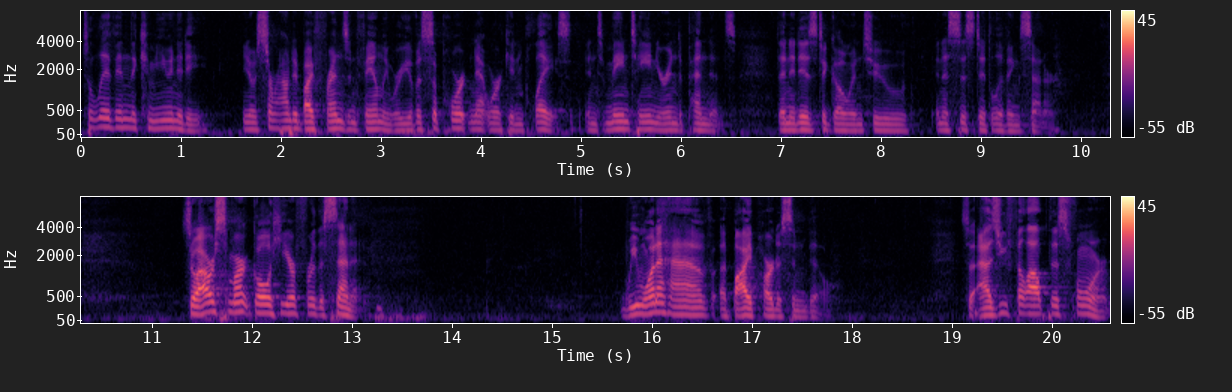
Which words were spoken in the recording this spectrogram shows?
to live in the community, you know, surrounded by friends and family where you have a support network in place and to maintain your independence than it is to go into an assisted living center. So, our SMART goal here for the Senate we want to have a bipartisan bill. So, as you fill out this form,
